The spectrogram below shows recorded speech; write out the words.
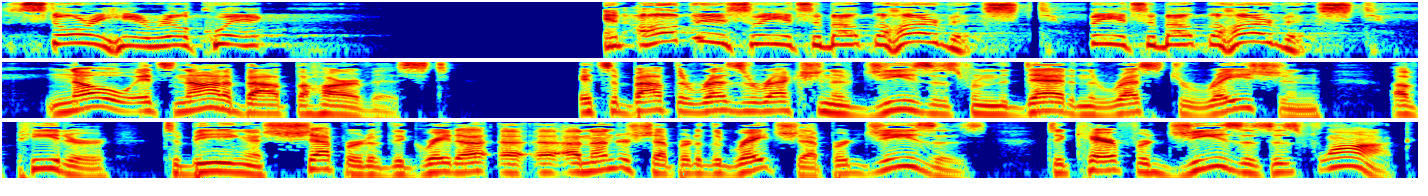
story here real quick. And obviously, it's about the harvest. It's about the harvest. No, it's not about the harvest. It's about the resurrection of Jesus from the dead and the restoration of Peter to being a shepherd of the great, uh, uh, an under shepherd of the great shepherd, Jesus to care for Jesus' flock.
